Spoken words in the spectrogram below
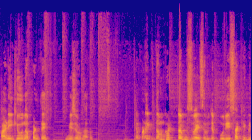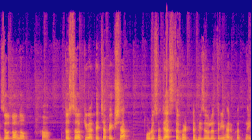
पाणी घेऊन आपण ते भिजवणार आहोत. ते आपण एकदम घट्ट भिजवायचं म्हणजे पुरीसाठी भिजवतो ना हा. तसं किंवा त्याच्यापेक्षा थोडंसं जास्त घट्ट भिजवलं तरी हरकत नाही.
